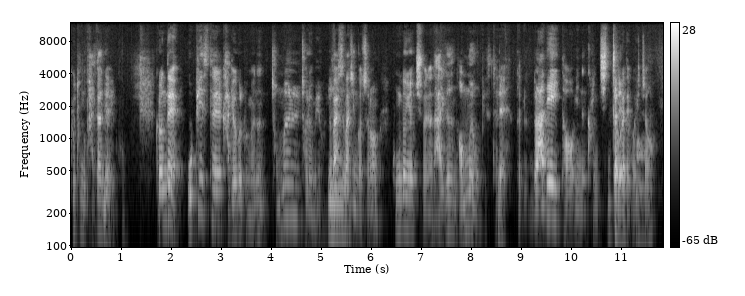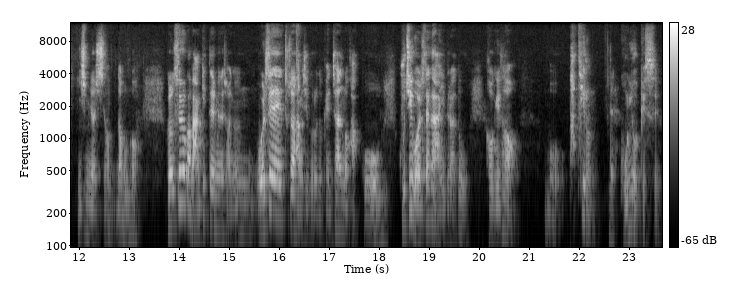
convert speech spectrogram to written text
교통도 발달되어 네. 있고 그런데 오피스텔 가격을 보면은 정말 저렴해요. 음. 말씀하신 것처럼 공동역 주변에 낡은 업무용 오피스텔, 네. 그 라디에이터 있는 그런 진짜 그래요? 오래된 거 있죠. 어. 20년씩 넘, 넘은 음. 거. 그런 수요가 많기 때문에 저는 월세 투자 방식으로도 괜찮은 것 같고 음. 굳이 월세가 아니더라도 거기서 뭐 파티룸, 네. 공유 오피스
